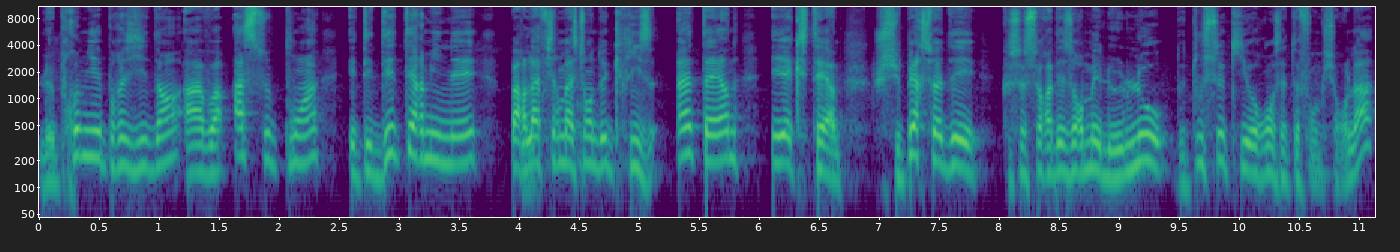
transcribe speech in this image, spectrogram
le premier président à avoir à ce point été déterminé par l'affirmation de crises internes et externes. Je suis persuadé que ce sera désormais le lot de tous ceux qui auront cette fonction-là,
